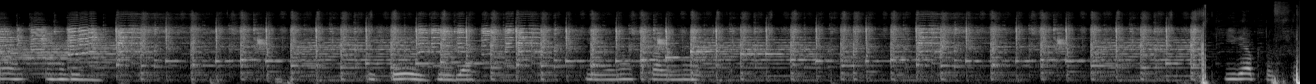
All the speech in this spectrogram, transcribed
Evet, inanıyorum. İşte hile. Yapıyorsun.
